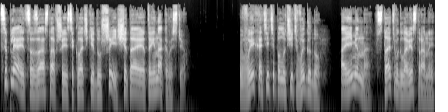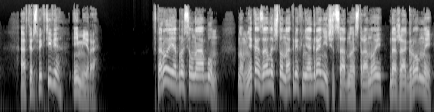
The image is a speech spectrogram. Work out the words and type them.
цепляется за оставшиеся клочки души, считая это инаковостью. Вы хотите получить выгоду, а именно встать во главе страны, а в перспективе и мира. Второе я бросил на обум, но мне казалось, что Накрих не ограничится одной страной, даже огромной,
